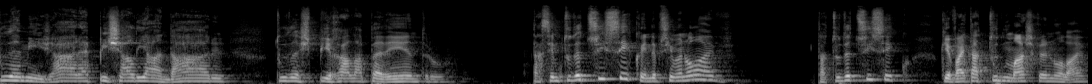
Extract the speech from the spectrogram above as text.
tudo a mijar, a pichar ali a andar, tudo a espirrar lá para dentro. Está sempre tudo a tossir seco, ainda por cima no live. Está tudo a tossir seco. Porque vai estar tudo de máscara no live.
